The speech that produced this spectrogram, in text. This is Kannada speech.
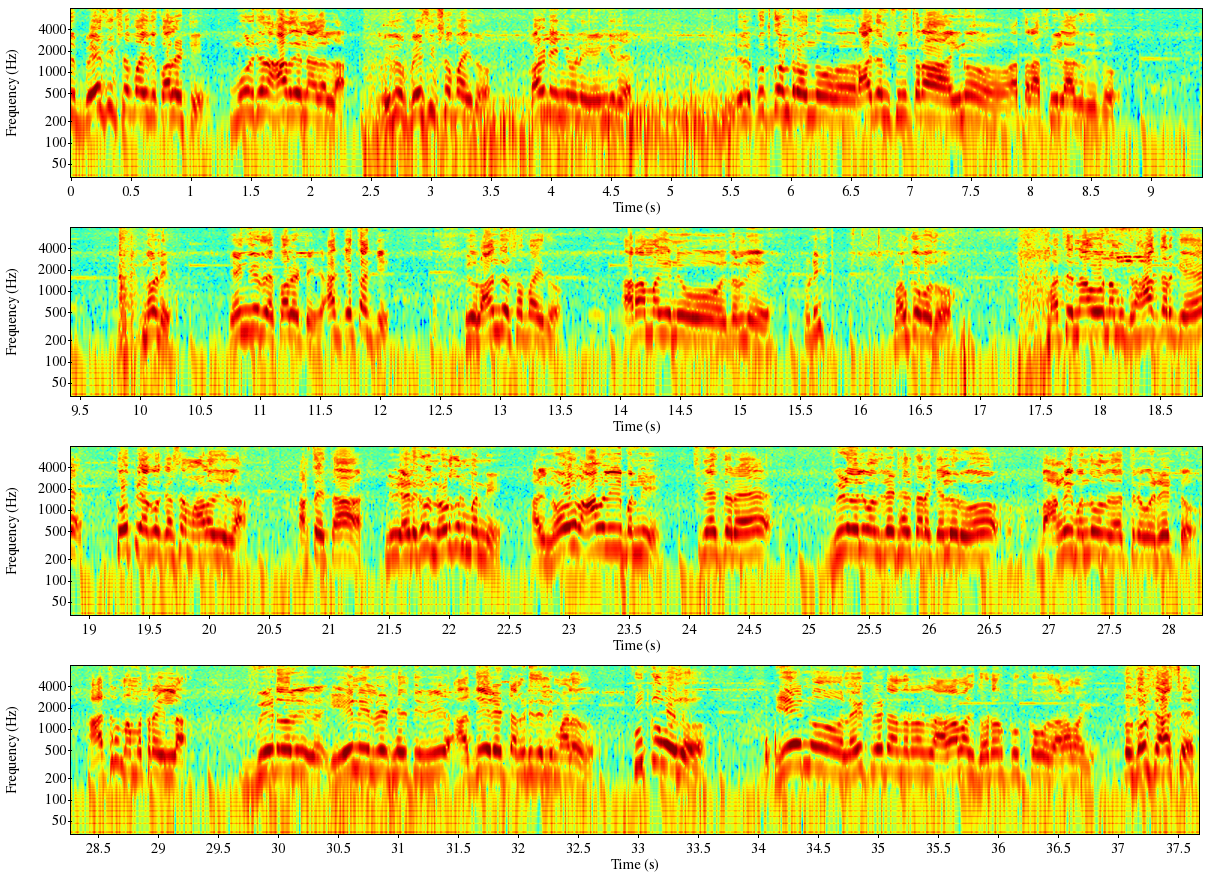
ಇದು ಬೇಸಿಕ್ ಸೋಫಾ ಇದು ಕ್ವಾಲಿಟಿ ಮೂರು ಜನ ಹಾರದೇನಾಗಲ್ಲ ಇದು ಬೇಸಿಕ್ ಸೋಫಾ ಇದು. ಕ್ವಾಲಿಟಿ ಹೆಂಗೆ ನೋಡಿ, ಹೆಂಗಿದೆ? ಇಲ್ಲಿ ಕೂತ್ಕೊಂಡ್ರೆ ಒಂದು ರಾಜನ್ ಫೀಲ್ ಥರ ಇನ್ನೂ ಆ ಥರ ಫೀಲ್ ಆಗೋದು ಇದು. ನೋಡಿ, ಹೆಂಗಿದೆ ಕ್ವಾಲಿಟಿ ಹಾಕಿ, ಎತ್ತಾಕಿ. ಇದು ಲಾಂಜರ್ ಸೋಫಾ ಇದು. ಆರಾಮಾಗಿ ನೀವು ಇದರಲ್ಲಿ ನೋಡಿ, ಮಲ್ಕೋಬೋದು. ಮತ್ತು ನಾವು ನಮ್ಮ ಗ್ರಾಹಕರಿಗೆ ಟೋಪಿ ಹಾಕೋ ಕೆಲಸ ಮಾಡೋದಿಲ್ಲ. ಅರ್ಥ ಆಯ್ತಾ? ನೀವು ಎರಡು ಕಡೆ ನೋಡ್ಕೊಂಡು ಬನ್ನಿ. ಅಲ್ಲಿ ನೋಡ್ಕೊಂಡು ಆಮೇಲೆ ಇಲ್ಲಿ ಬನ್ನಿ. ಸ್ನೇಹಿತರೆ ವೀಡಿಯೋದಲ್ಲಿ ಒಂದು ರೇಟ್ ಹೇಳ್ತಾರೆ ಕೆಲವರು. ಬ- ಅಂಗಡಿ ಬಂದು ಒಂದು ಹತ್ತಿರ ರೇಟು ಆ ಥರ ನಮ್ಮ ಹತ್ರ ಇಲ್ಲ. ವಿಡಿಯೋದಲ್ಲಿ ಏನು ರೇಟ್ ಹೇಳ್ತೀವಿ, ಅದೇ ರೇಟ್ ಅಂಗಡಿದಲ್ಲಿ ಮಾಡೋದು. ಕೂತ್ಕೋಬೋದು. ಏನು ಲೈಟ್ ವೇಟ್ ಅಂದ್ರೆ ಆರಾಮಾಗಿ ದೊಡ್ಡವ್ರು ಕೂತ್ಕೋಬೋದು ಆರಾಮಾಗಿ. ತೋರಿಸಿ ಆಸೆ.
